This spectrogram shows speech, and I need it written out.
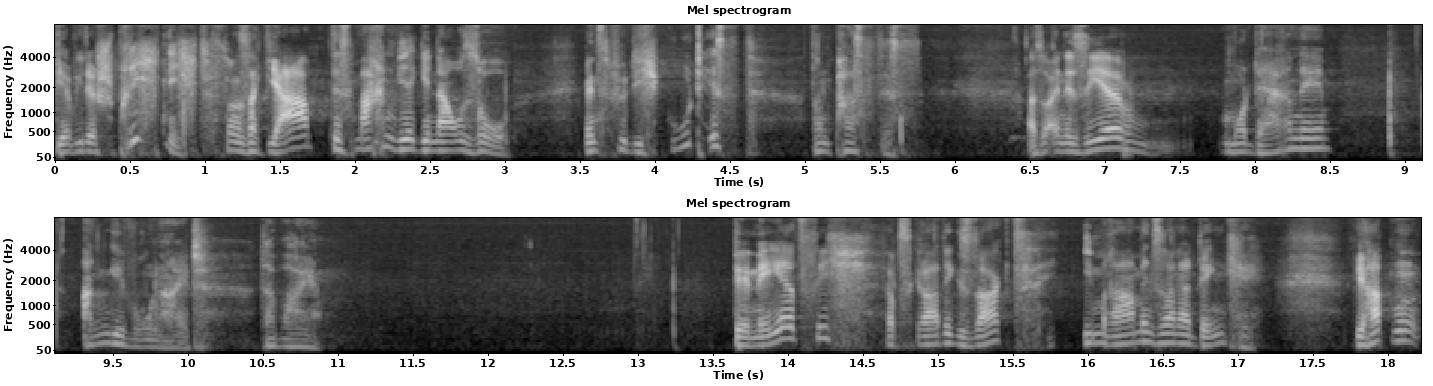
der widerspricht nicht, sondern sagt, ja, das machen wir genau so. Wenn es für dich gut ist, dann passt es. Also eine sehr moderne Angewohnheit dabei. Der nähert sich, ich habe es gerade gesagt, im Rahmen seiner Denke. Wir hatten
